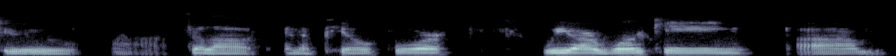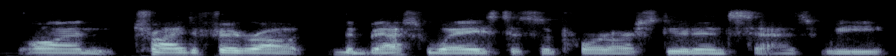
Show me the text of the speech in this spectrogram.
to uh, fill out an appeal for. We are working um, on trying to figure out the best ways to support our students as we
